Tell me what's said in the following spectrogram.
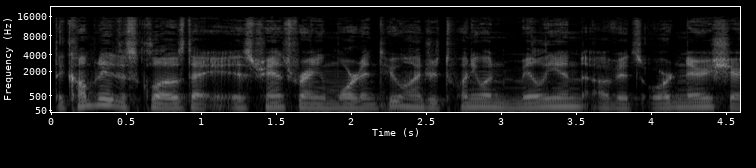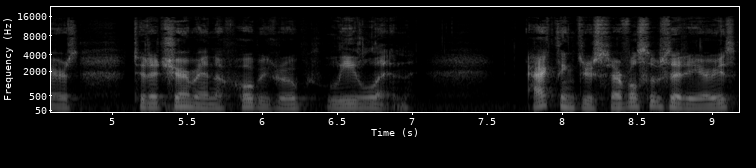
The company disclosed that it is transferring more than 221 million of its ordinary shares to the chairman of Huobi Group, Li Lin. Acting through several subsidiaries,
